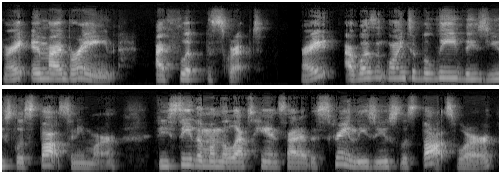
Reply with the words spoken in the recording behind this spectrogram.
right? In my brain, I flipped the script, right? I wasn't going to believe these useless thoughts anymore. If you see them on the left hand side of the screen, these useless thoughts were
